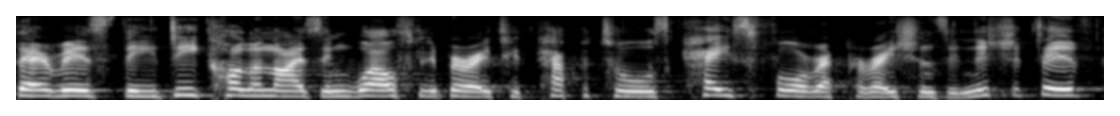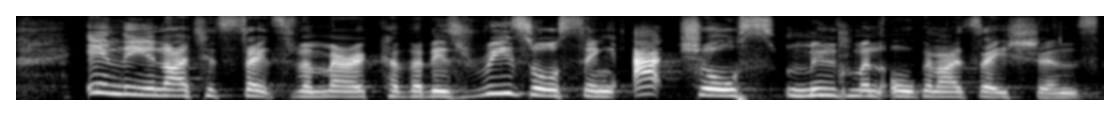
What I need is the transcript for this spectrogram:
There is the Decolonizing Wealth Liberated Capitals Case for Reparations Initiative in the United States of America that is resourcing actual movement organizations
